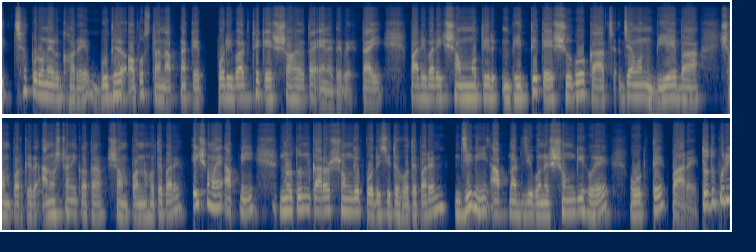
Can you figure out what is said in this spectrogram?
ইচ্ছা পূরণের ঘরে বুধের অবস্থান আপনাকে পরিবার থেকে সহায়তা এনে দেবে। তাই পারিবারিক সম্মতির ভিত্তিতে শুভ কাজ যেমন বিয়ে বা সম্পর্কের আনুষ্ঠানিকতা সম্পন্ন হতে পারে। এই সময় আপনি নতুন কারোর সঙ্গে পরিচিত হতে পারেন, যিনি আপনার জীবনের সঙ্গী হয়ে উঠতে পারে। তদুপরি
